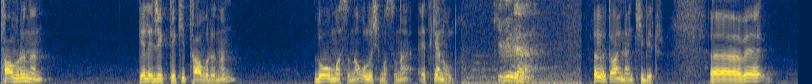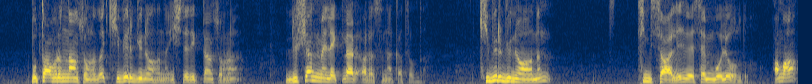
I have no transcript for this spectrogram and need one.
tavrının, gelecekteki tavrının doğmasına, oluşmasına etken oldu. Kibir yani. Evet aynen kibir. Ee, ve bu tavrından sonra da kibir günahını işledikten sonra düşen melekler arasına katıldı. Kibir günahının timsali ve sembolü oldu. Ama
